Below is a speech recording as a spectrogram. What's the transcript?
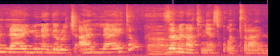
የማያለያዩ ነገሮች አለያይተው ዘመናትን ያስቆጥራሉ።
